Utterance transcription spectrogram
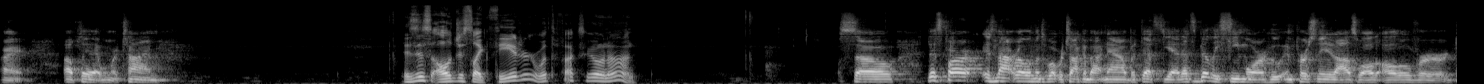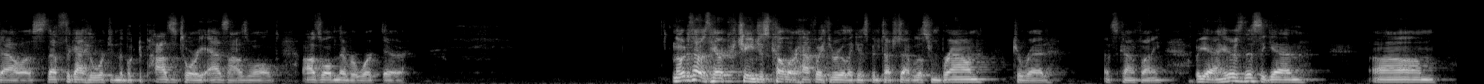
right. I'll play that one more time. Is this all just like theater? What the fuck's going on? So this part is not relevant to what we're talking about now, but that's yeah, that's Billy Seymour who impersonated Oswald all over Dallas. That's the guy who worked in the book depository as Oswald. Oswald never worked there. Notice how his hair changes color halfway through, like it's been touched up. It goes from brown to red. That's kind of funny. But yeah, here's this again. Um,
